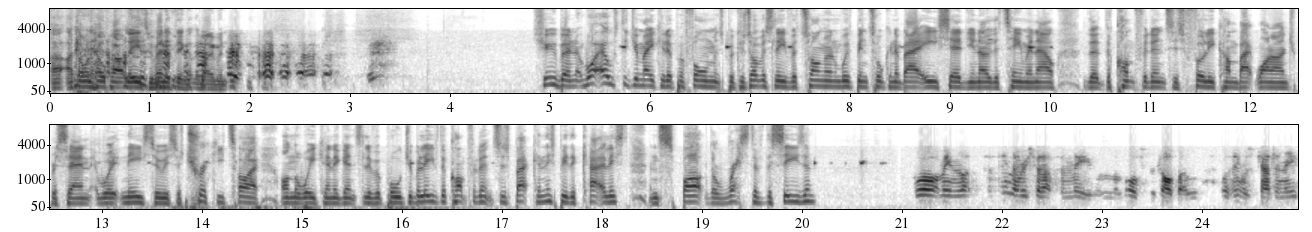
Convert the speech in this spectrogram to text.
Uh, I don't want to help out Leeds with anything at the moment. Shuben, what else did you make of the performance? Because obviously Vertonghen, we've been talking about. He said, you know, the team are now the the confidence has fully come back 100%. Where it needs to. It's a tricky tie on the weekend against Liverpool. Do you believe the confidence is back? Can this be the catalyst and spark the rest of the season? Well, I mean, the thing that stood out for me, also the goal, but I think it was Gazzaniga,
